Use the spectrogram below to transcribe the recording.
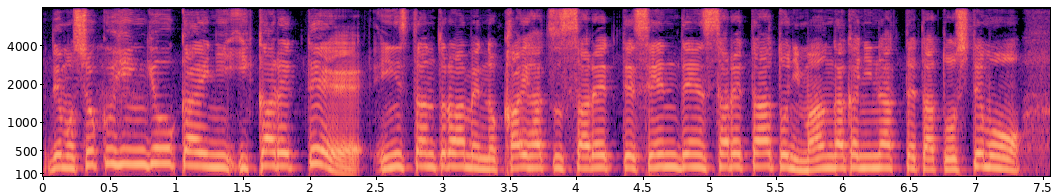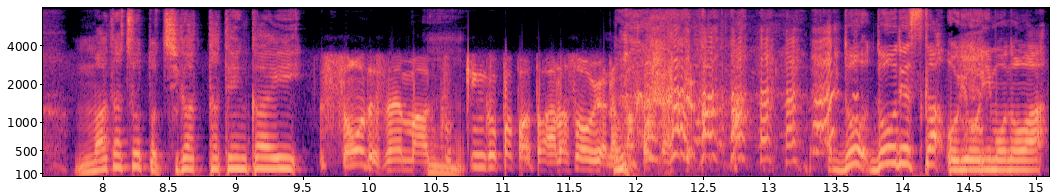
でも食品業界に行かれてインスタントラーメンの開発されて宣伝された後に漫画家になってたとしてもまたちょっと違った展開？そうですね、まあ、クッキングパパと争うようなパパ どどうですか？お料理物は？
